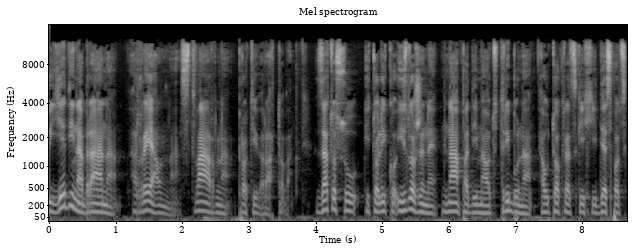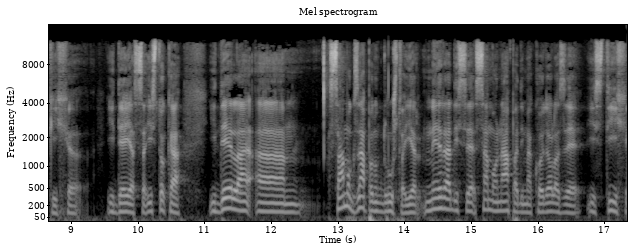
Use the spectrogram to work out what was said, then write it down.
jedina brana, realna, stvarna protiv ratova. Zato su i toliko izložene napadima od tribuna autokratskih i despotskih e, ideja sa istoka i dela um, samog zapadnog društva, jer ne radi se samo o napadima koje dolaze iz tih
